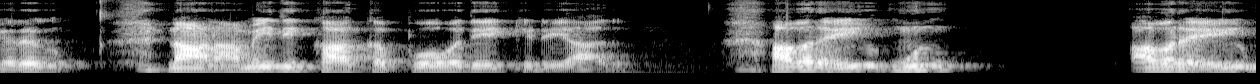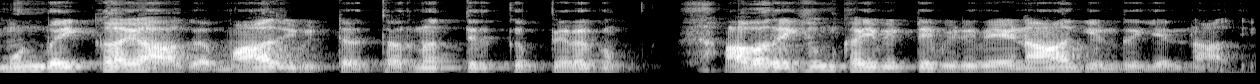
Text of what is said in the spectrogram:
பிறகு நான் அமைதி காக்கப் போவதே கிடையாது. அவரை முன் அவரை முன்வைக்கையாக மாறிவிட்ட தருணத்திற்கு பிறகும் அவரையும் கைவிட்டு விடுவேனா என்று எண்ணாதே.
